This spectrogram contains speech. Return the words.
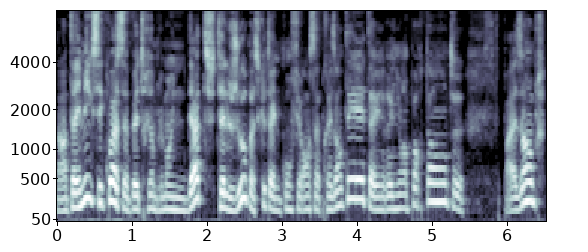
Alors un timing, c'est quoi? Ça peut être simplement une date, tel jour, parce que tu as une conférence à présenter, tu as une réunion importante, par exemple.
